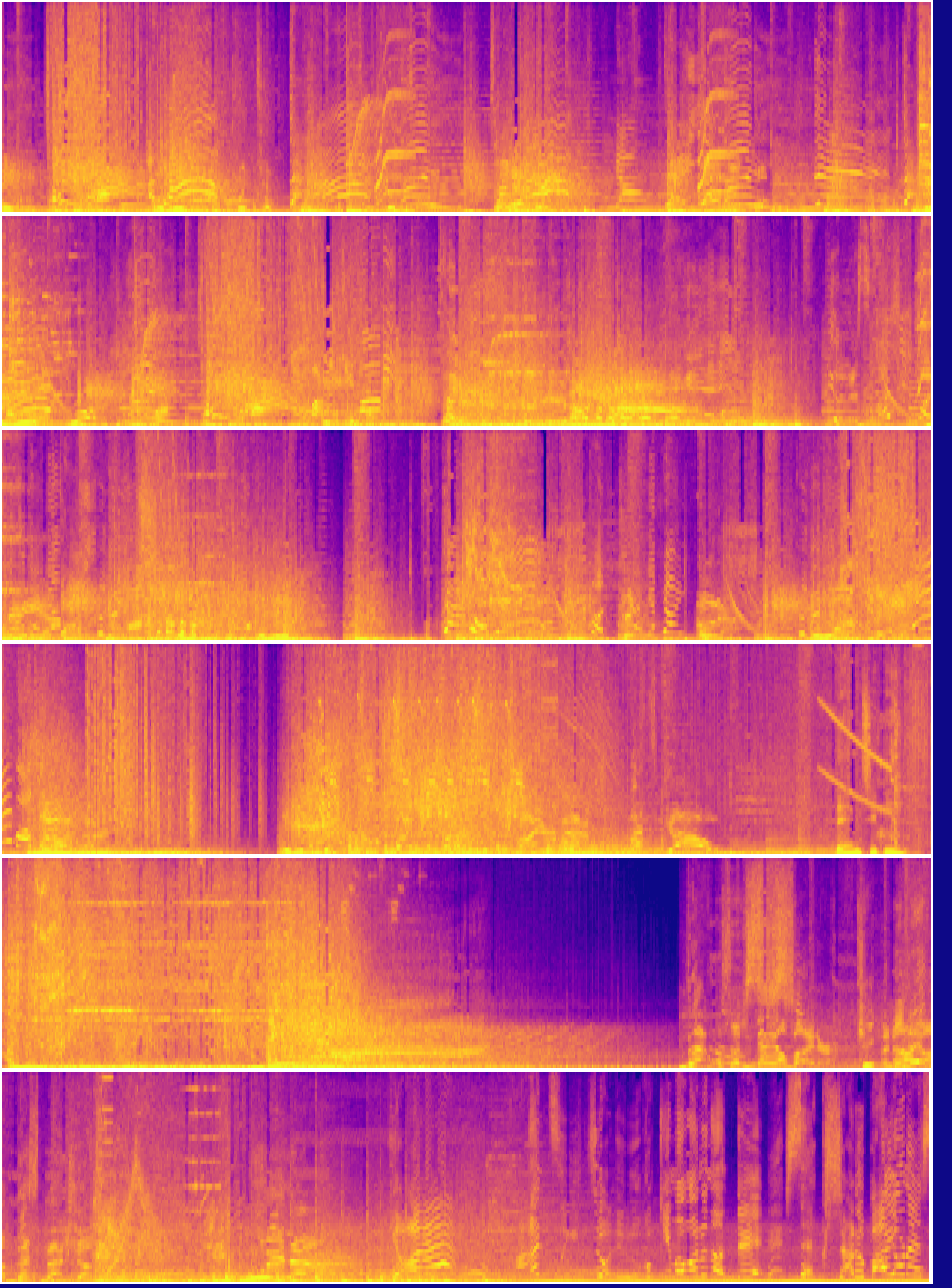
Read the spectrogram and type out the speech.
That was a nail biter! Keep an eye on this matchup! Winner! やれパンツ一丁で動き回るなんてセクシャルバイオレンス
